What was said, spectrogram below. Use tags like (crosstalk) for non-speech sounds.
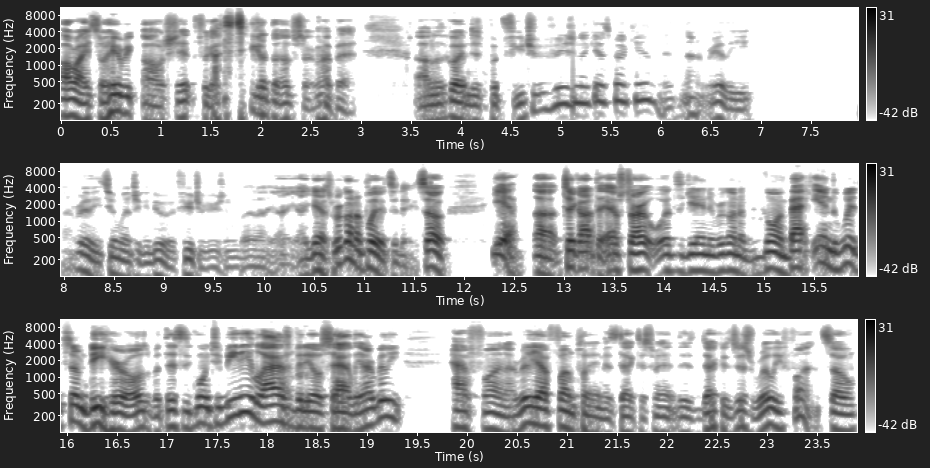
All right, so here we. Oh shit! (laughs) Forgot to take out the upstart. My bad. Um, let's go ahead and just put future Vision, I guess, back in. It's not really, not really too much you can do with future Vision, but I, I, I guess we're gonna play it today. So, yeah, uh, take out the F start once again, and we're gonna be going back in with some D heroes. But this is going to be the last video. Sadly, I really have fun. I really have fun playing this deck. This man, this deck is just really fun. So,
